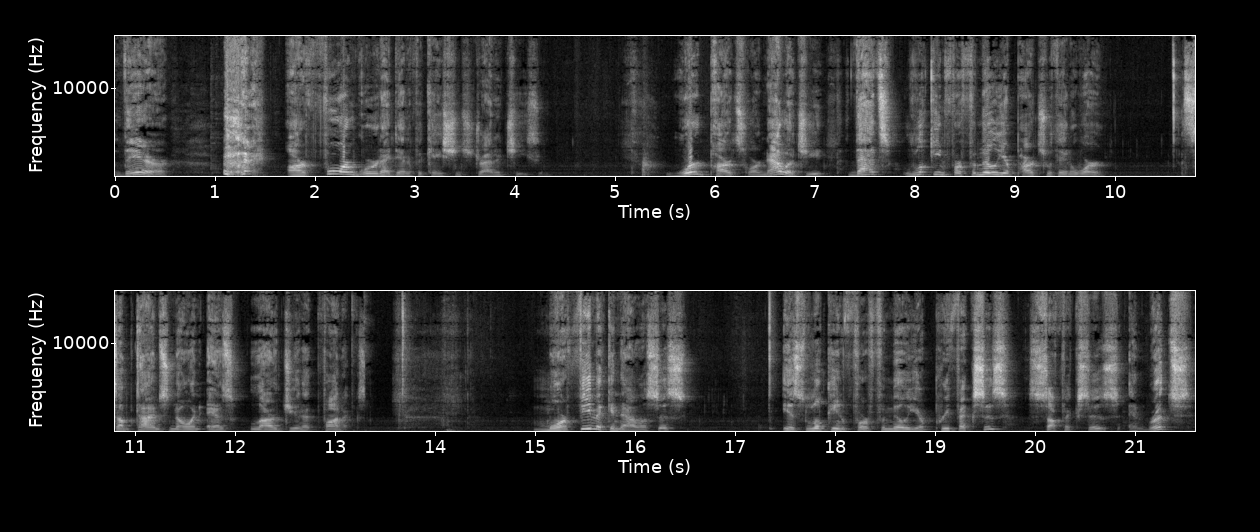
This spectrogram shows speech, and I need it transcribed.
There, are four word identification strategies. Word parts or analogy, that's looking for familiar parts within a word, sometimes known as large unit phonics. Morphemic analysis is looking for familiar prefixes, suffixes, and roots.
